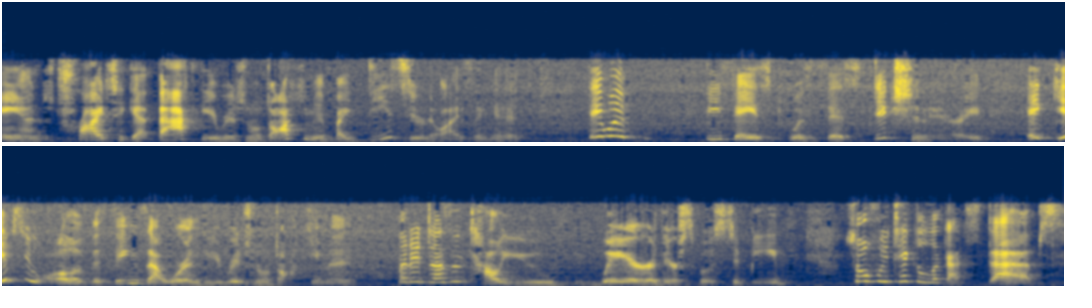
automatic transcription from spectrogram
and try to get back the original document by deserializing it, they would be faced with this dictionary. It gives you all of the things that were in the original document, but it doesn't tell you where they're supposed to be. So if we take a look at steps,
